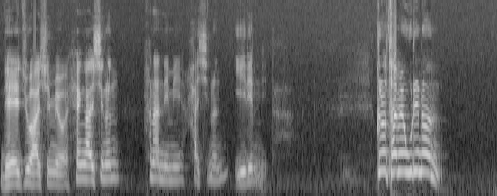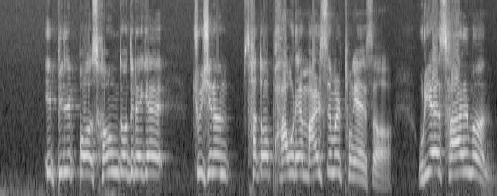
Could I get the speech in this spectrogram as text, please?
내주하시며 행하시는 하나님이 하시는 일입니다. 그렇다면 우리는 이 빌립보 성도들에게 주시는 사도 바울의 말씀을 통해서 우리의 삶은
